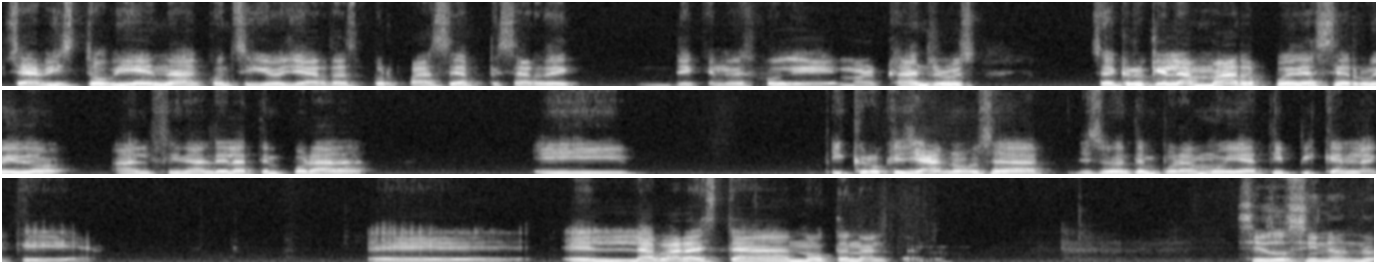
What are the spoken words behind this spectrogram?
se ha visto bien, ha conseguido yardas por pase a pesar de, de, que no es juegue Mark Andrews. O sea, creo que Lamar puede hacer ruido al final de la temporada y y creo que ya, ¿no? O sea, es una temporada muy atípica en la que eh, la vara está no tan alta, ¿no? Sí, eso sí, no,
